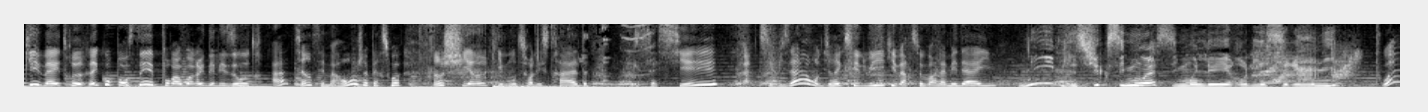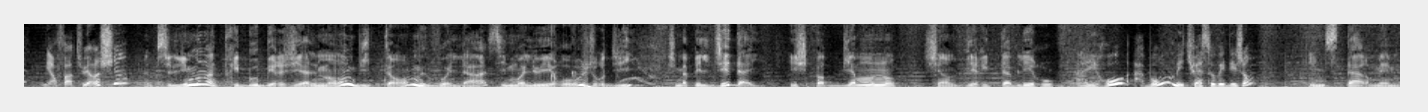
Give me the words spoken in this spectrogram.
Qui va être récompensé pour avoir aidé les autres? Ah tiens, c'est marrant, j'aperçois un chien qui monte sur l'estrade. Il s'assied. Ah, c'est bizarre, on dirait que c'est lui qui va recevoir la médaille. Oui, bien sûr que c'est moi, c'est moi le héros de la cérémonie. Toi Mais enfin, tu es un chien Absolument, un très beau berger allemand, 8 ans, me voilà, c'est moi le héros aujourd'hui. Je m'appelle Jedi et je porte bien mon nom. Je suis un véritable héros. Un héros Ah bon Mais tu as sauvé des gens Une star même.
